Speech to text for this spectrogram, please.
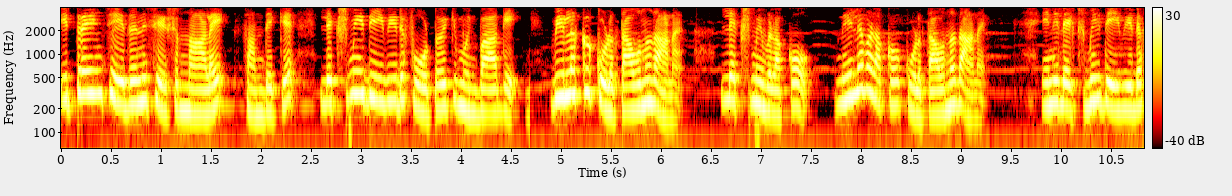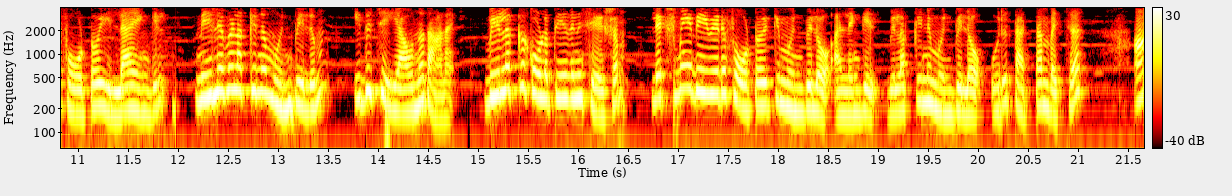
ഇത്രയും ചെയ്തതിന് ശേഷം നാളെ സന്ധ്യയ്ക്ക് ലക്ഷ്മി ദേവിയുടെ ഫോട്ടോയ്ക്ക് മുൻപാകെ വിളക്ക് കൊളുത്താവുന്നതാണ്. ലക്ഷ്മി വിളക്കോ നിലവിളക്കോ കൊളുത്താവുന്നതാണ്. ഇനി ലക്ഷ്മി ദേവിയുടെ ഫോട്ടോ ഇല്ല എങ്കിൽ നിലവിളക്കിന് മുൻപിലും ഇത് ചെയ്യാവുന്നതാണ്. വിളക്ക് കൊളുത്തിയതിന് ശേഷം ലക്ഷ്മി ദേവിയുടെ ഫോട്ടോയ്ക്ക് മുൻപിലോ അല്ലെങ്കിൽ വിളക്കിന് മുൻപിലോ ഒരു തട്ടം വെച്ച് ആ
